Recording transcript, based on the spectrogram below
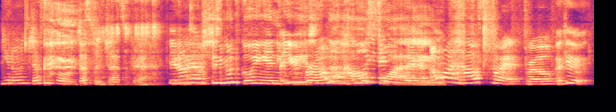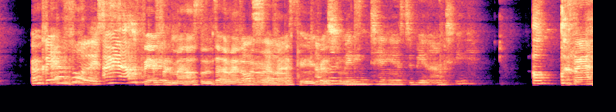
You know, just for just for just, bruh. You don't have She's not going anywhere. Are you bro? She's broke? a housewife. I'm a housewife, bro. Okay. Okay. Barefoot. I mean, I'm barefoot in my house all the time. I don't know why I'm asking you I'm not questions. waiting 10 years to be an auntie. Oh, Bruh.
